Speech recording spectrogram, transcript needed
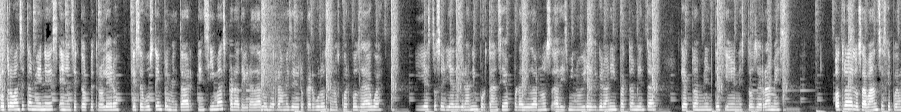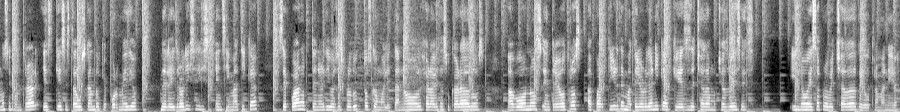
Otro avance también es en el sector petrolero, que se busca implementar enzimas para degradar los derrames de hidrocarburos en los cuerpos de agua y esto sería de gran importancia para ayudarnos a disminuir el gran impacto ambiental que actualmente tienen estos derrames. Otro de los avances que podemos encontrar es que se está buscando que por medio de la hidrólisis enzimática se puedan obtener diversos productos como el etanol, jarabes azucarados, abonos, entre otros, a partir de materia orgánica que es desechada muchas veces y no es aprovechada de otra manera.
